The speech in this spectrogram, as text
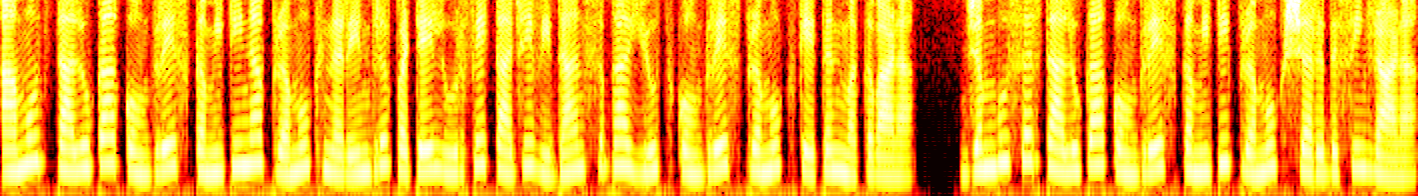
આમોદ તાલુકા કોંગ્રેસ કમિટીના પ્રમુખ નરેન્દ્ર પટેલ ઉર્ફે કાજી વિધાનસભા યુથ કોંગ્રેસ પ્રમુખ કેતન મકવાણા, જંબુસર તાલુકા કોંગ્રેસ કમિટી પ્રમુખ શરદસિંહ રાણા,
